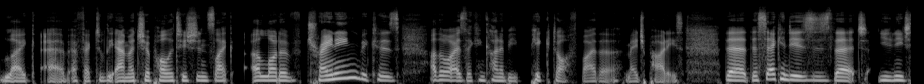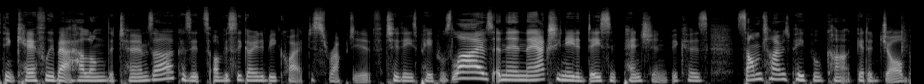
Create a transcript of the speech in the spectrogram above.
like uh, effectively amateur politicians like a lot of training because otherwise they can kind of be picked off by the major parties. The the second is is that you need to think carefully about how long the terms are because it's obviously going to be quite disruptive to these people's lives and then they actually need a decent pension because sometimes people can't get a job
